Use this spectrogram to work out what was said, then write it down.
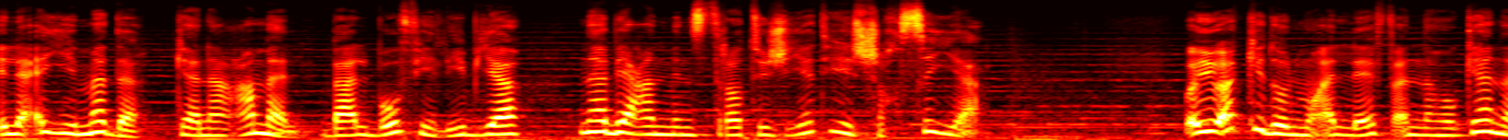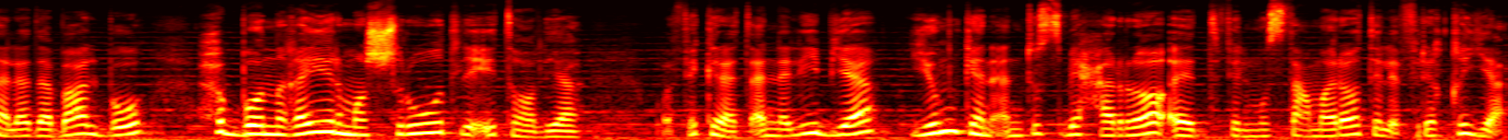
إلى أي مدى كان عمل بالبو في ليبيا نابعا من استراتيجيته الشخصية. ويؤكد المؤلف أنه كان لدى بالبو حب غير مشروط لإيطاليا وفكرة أن ليبيا يمكن أن تصبح الرائد في المستعمرات الإفريقية.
